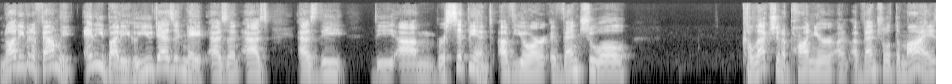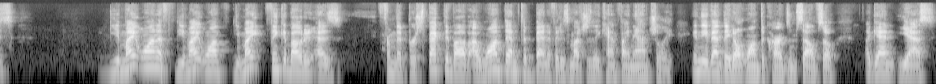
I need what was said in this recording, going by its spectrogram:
not even a family, anybody who you designate as an as as the the um, recipient of your eventual collection upon your uh, eventual demise you might want to you might want you might think about it as from the perspective of I want them to benefit as much as they can financially in the event they don't want the cards themselves. So again, yes,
